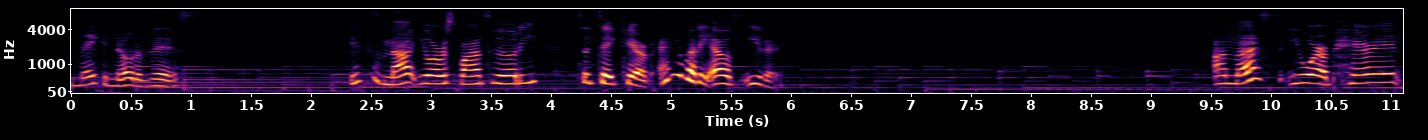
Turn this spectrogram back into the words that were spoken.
make note of this. It is not your responsibility to take care of anybody else either. Unless you are a parent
